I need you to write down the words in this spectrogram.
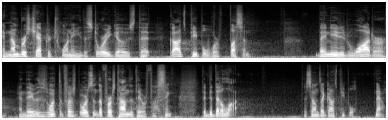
In Numbers chapter 20, the story goes that God's people were fussing. They needed water, and they, this wasn't the, first, wasn't the first time that they were fussing. They did that a lot. That sounds like God's people now.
